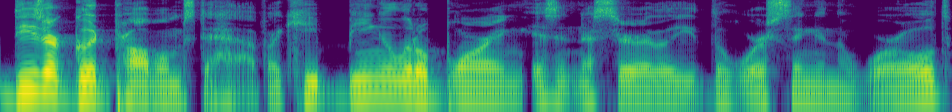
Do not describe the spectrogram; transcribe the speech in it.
these are good problems to have. Like he being a little boring isn't necessarily the worst thing in the world.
